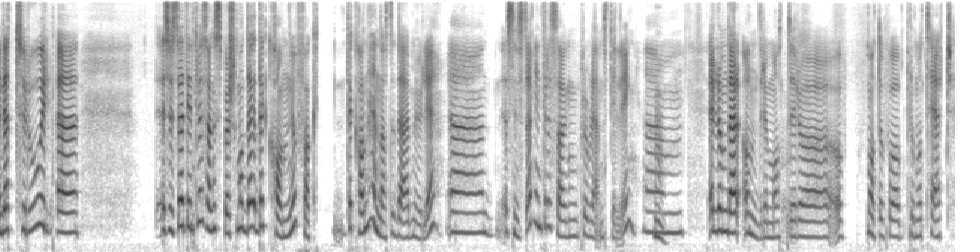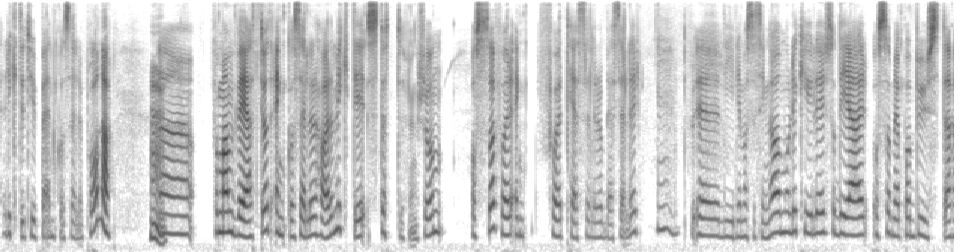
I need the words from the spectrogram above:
Men jeg tror eh, Jeg syns det er et interessant spørsmål. Det, det kan jo fakt det kan hende at det er mulig. Eh, jeg syns det er en interessant problemstilling. Um, Eller om det er andre måter å, å på en måte få promotert riktig type NK-celler på. da. Mm. Eh, for man vet jo at NK-celler har en viktig støttefunksjon også for, for T-celler og B-celler. Mm. Eh, gir de masse signalmolekyler, så de er også med på å booste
